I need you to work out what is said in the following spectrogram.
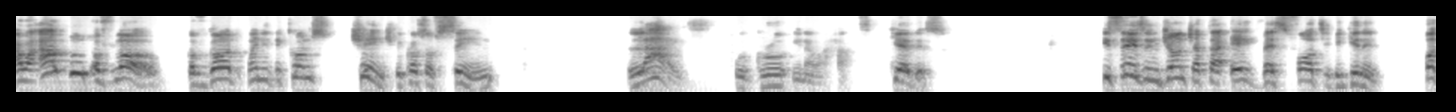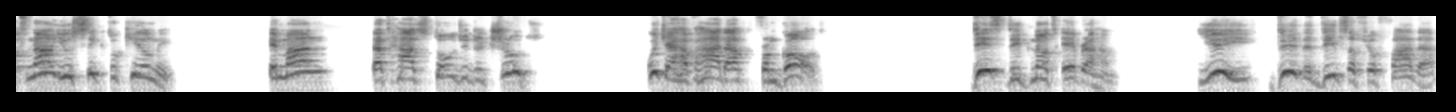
Our output of love of God, when it becomes changed because of sin, lies will grow in our hearts. Hear this. He says in John chapter 8, verse 40, beginning, But now you seek to kill me, a man that has told you the truth, which I have heard from God. This did not Abraham. Ye do the deeds of your father,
